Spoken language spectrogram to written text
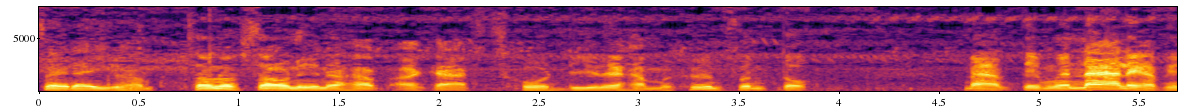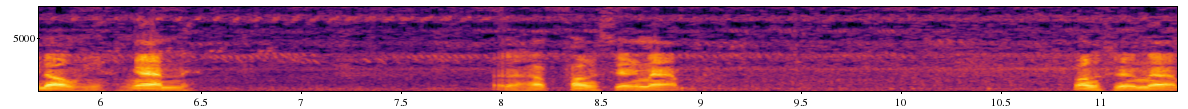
ใส่ได้อยู่ครับสำหรับเสาร์นี้นะครับ อากาศโคตรดีเลยครับเมื่อคืนฝนตกน้ำเต็มกันหน้าเลยครับพี่น้องงานนะครับ ฟังเสียงน้ำฟังเสียงน้ำ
